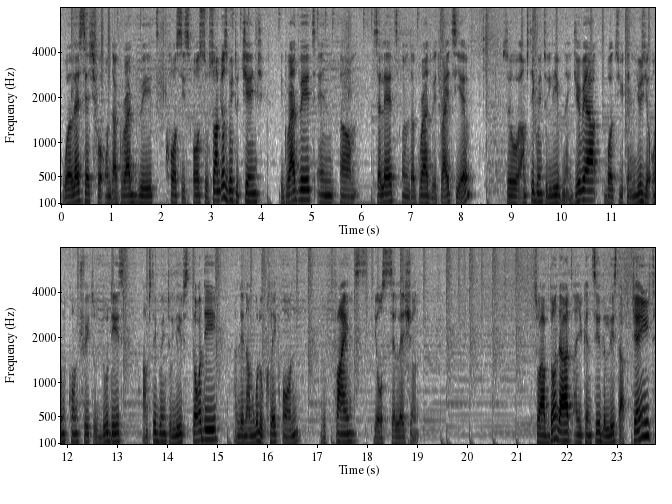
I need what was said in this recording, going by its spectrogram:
Well let's search for undergraduate courses also. So i'm just going to change the graduate and um, select undergraduate right here. So i'm still going to leave nigeria but you can use your own country to do this. I'm still going to leave study and then i'm going to click on refine your selection. So i've done that and you can see the list have changed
